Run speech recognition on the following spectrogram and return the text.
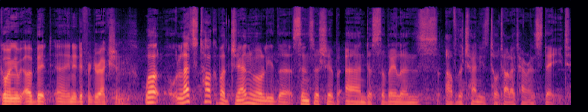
going a, a bit uh, in a different direction? Well, let's talk about generally the censorship and the surveillance of the Chinese totalitarian state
